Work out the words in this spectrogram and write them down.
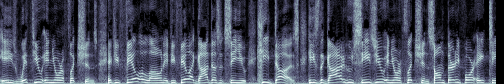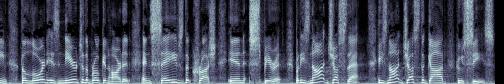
he's with you in your afflictions. If you feel alone, if you feel like God doesn't see you, he does. He's the God who sees you in your affliction. Psalm 34 18. The Lord is near to the brokenhearted and saves the crushed in spirit. But he's not just that. He's not just the God who sees.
